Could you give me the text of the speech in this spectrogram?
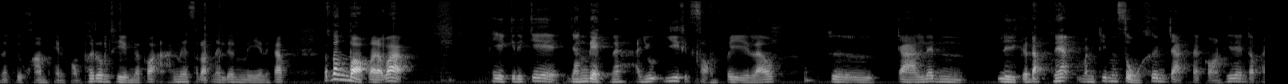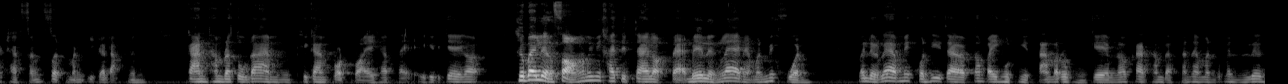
นั่นคือความเห็นของเพื่อนร่วมทีมแล้วก็อาร์เนอร์สล็อตในเรื่องนี้นะครับก็ต้องบอกแหละว่าเอกิริเก้ยังเด็กนะอายุ 22 ปีแล้ว คือการเล่นลีกระดับเนี้ยมันที่มันสูงขึ้นจากแต่ก่อนที่เล่นกับอาแทกฟังเฟิร์ตมันอีกระดับหนึ่งการทำประตูได้มันคือการปลดปล่อยครับ แต่เอกิริเก้ก็คือใบเหลืองสองก็ไม่มีใครติดใจหรอกแต่ใบเหลืองแรกเนี่ยมันไม่ควรใบเหลืองแรกไม่ควรที่จะต้องไปหงุดหงิดตามอารมณ์ของเกม แล้วการทำแบบนั้นเนี่ยมันก็เป็นเรื่อง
